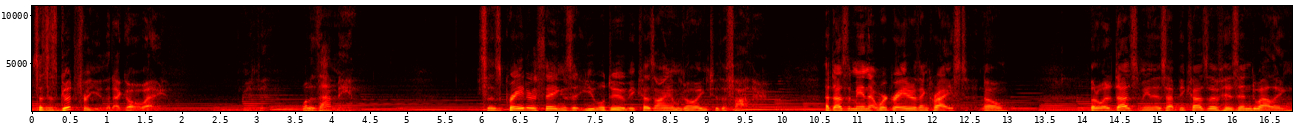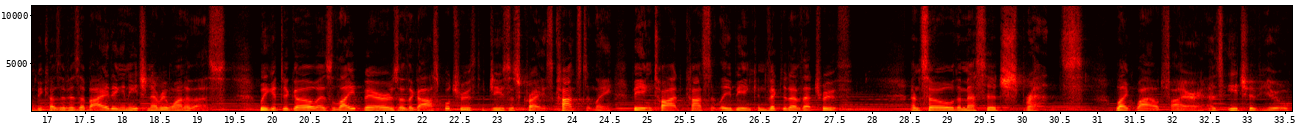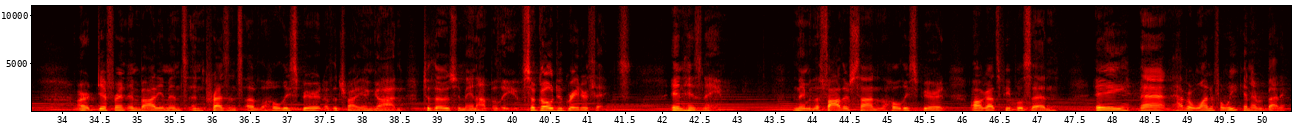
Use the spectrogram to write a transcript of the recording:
says, It's good for you that I go away. What does that mean? It says, Greater things that you will do because I am going to the Father. That doesn't mean that we're greater than Christ. No. But what it does mean is that because of his indwelling, because of his abiding in each and every one of us, we get to go as light bearers of the gospel truth of Jesus Christ, constantly being taught, constantly being convicted of that truth. And so the message spreads like wildfire as each of you are different embodiments and presence of the Holy Spirit of the triune God to those who may not believe. So go do greater things in his name. In the name of the Father, Son, and the Holy Spirit. All God's people said, Amen. Have a wonderful weekend, everybody.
